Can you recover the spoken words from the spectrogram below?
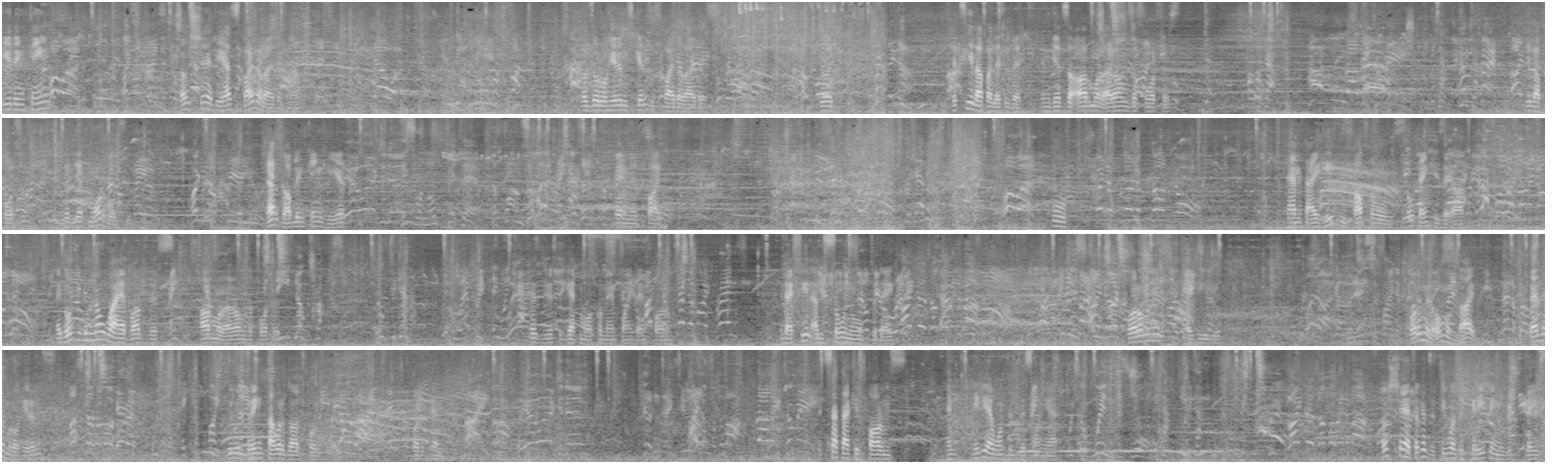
Theoden King. Oh shit, he has spider riders now. But the Rohirrim killed the spider riders. Good. Let's heal up a little bit and get the armor around the fortress. Heal up horses. Let's get more horses. That Goblin King here. Boromir fight. Oof. Damn it, I hate these hospitals. So tanky they are. I don't even know why I bought this armor around the fortress. That's just get more command points and forms. And I feel I'm so noob today. Boromir, I heal you. Boromir almost died. Defend him, Rohirrim. We will bring Tower Guard for, for him. Let's attack his farms. And maybe I wanted this one, yeah. Oh shit, look at this. He was creeping this place.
